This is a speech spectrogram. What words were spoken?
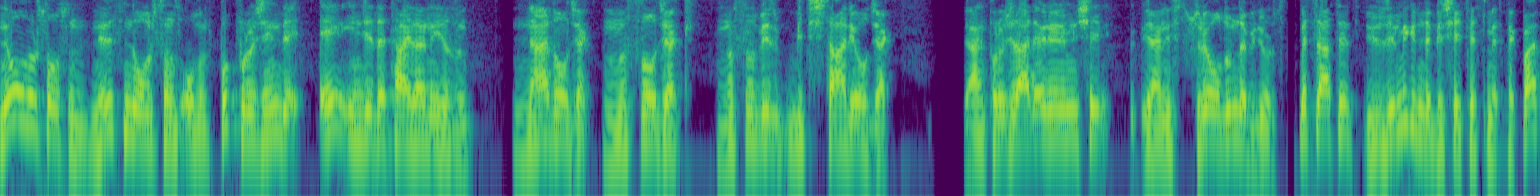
ne olursa olsun, neresinde olursanız olun bu projenin de en ince detaylarını yazın. Nerede olacak, nasıl olacak, nasıl bir bitiş tarihi olacak. Yani projelerde en önemli şey yani süre olduğunu da biliyoruz. Mesela siz 120 günde bir şey teslim etmek var,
